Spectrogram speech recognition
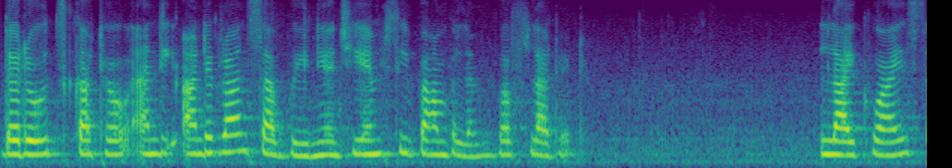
The roads, gutter, and the underground subway near GMC Bambalam were flooded. Likewise,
